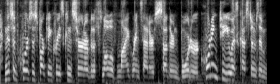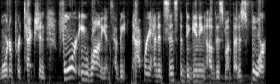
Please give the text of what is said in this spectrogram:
And this, of course, has sparked increased concern over the flow of migrants at our southern border. According to U.S. Customs and Border Protection, four Iranians have been apprehended since the beginning of this month. That is four.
